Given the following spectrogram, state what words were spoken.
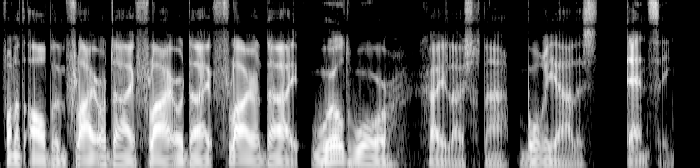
van het album Fly or Die, Fly or Die, Fly or Die, World War. Ga je luisteren naar Borealis Dancing.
